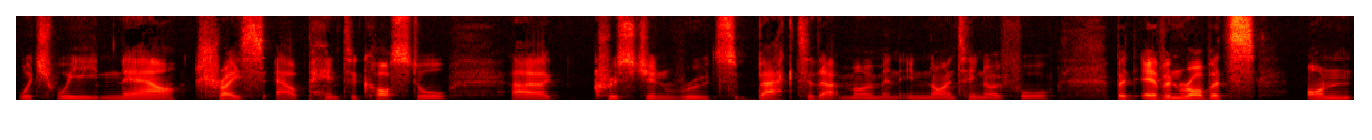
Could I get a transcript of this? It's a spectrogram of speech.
which we now trace our Pentecostal uh, Christian roots back to that moment in 1904. But Evan Roberts, on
